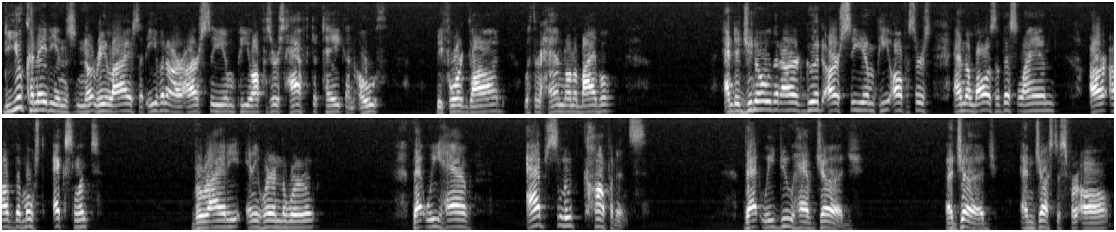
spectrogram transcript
Do you Canadians realize that even our RCMP officers have to take an oath before God with their hand on a Bible? And did you know that our good RCMP officers and the laws of this land are of the most excellent variety anywhere in the world? That we have absolute confidence that we do have judge, a judge and justice for all,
